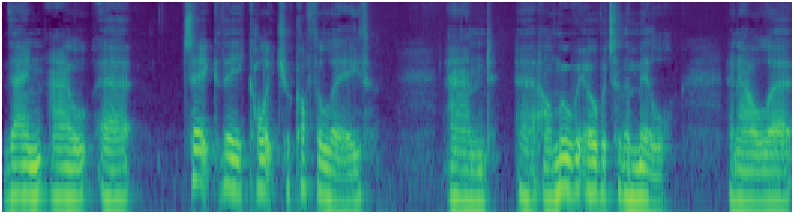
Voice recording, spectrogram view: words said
then I'll uh, take the collet chuck off the lathe and uh, I'll move it over to the mill and I'll uh,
